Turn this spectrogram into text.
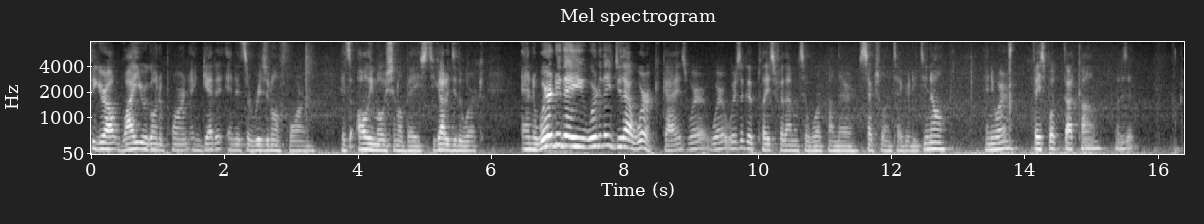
figure out why you were going to porn and get it in its original form. It's all emotional based. You got to do the work and where do they where do they do that work guys where where where's a good place for them to work on their sexual integrity do you know anywhere facebook.com what is it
